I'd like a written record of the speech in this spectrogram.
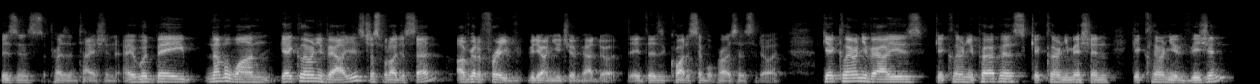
business presentation. It would be number one, get clear on your values, just what I just said. I've got a free video on YouTube how to do it. it. There's quite a simple process to do it. Get clear on your values, get clear on your purpose, get clear on your mission, get clear on your vision.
